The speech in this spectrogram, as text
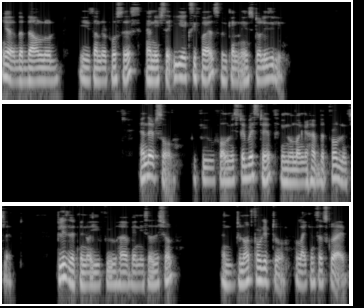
Yeah the download is under process and it's a exe file so you can install easily. And that's all. If you follow me step by step you no longer have that problems left please let me know if you have any suggestion and do not forget to like and subscribe.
